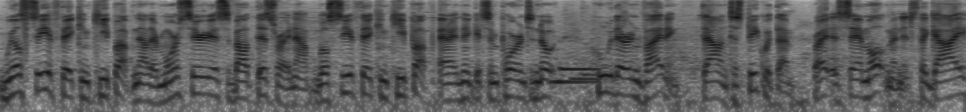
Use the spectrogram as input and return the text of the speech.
we'll see if they can keep up. Now, they're more serious about this right now. We'll see if they can keep up. And I think it's important to note who they're inviting down to speak with them, right? It's Sam Altman. It's the guy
